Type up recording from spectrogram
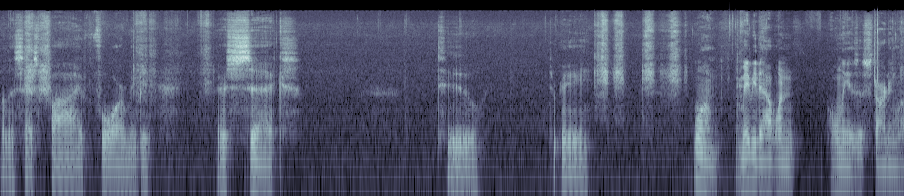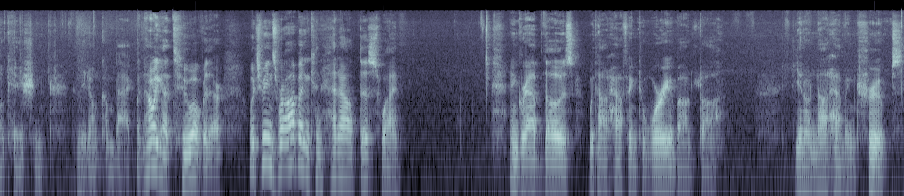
Well, this says five, four, maybe. There's six, two, three, one. Maybe that one only as a starting location and they don't come back. But now we got two over there, which means Robin can head out this way and grab those without having to worry about, uh, you know, not having troops.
